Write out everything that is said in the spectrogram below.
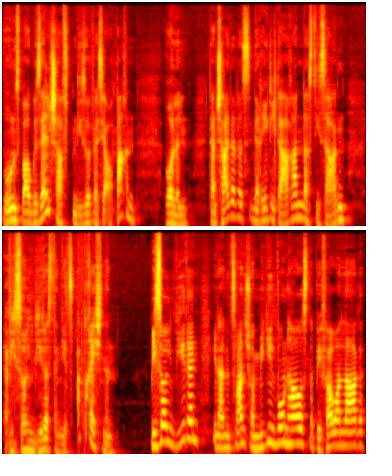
Wohnungsbaugesellschaften, die so etwas ja auch machen wollen. Dann scheitert das in der Regel daran, dass die sagen, ja, wie sollen wir das denn jetzt abrechnen? Wie sollen wir denn in einem 20-Familienwohnhaus eine PV-Anlage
